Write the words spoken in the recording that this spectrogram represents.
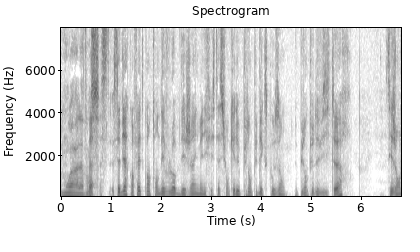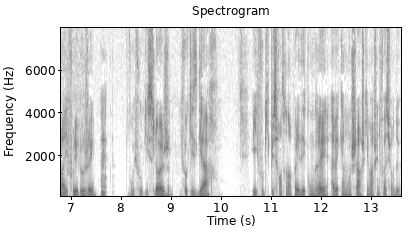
mois à Bah, l'avance. c- C'est-à-dire qu'en fait, quand on développe déjà une manifestation qui a de plus en plus d'exposants, de plus en plus de visiteurs, ces gens-là, il faut les loger, Mm. ou il faut qu'ils se logent, il faut qu'ils se garent, et il faut qu'ils puissent rentrer dans le palais des congrès avec un monte charge qui marche une fois sur deux.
